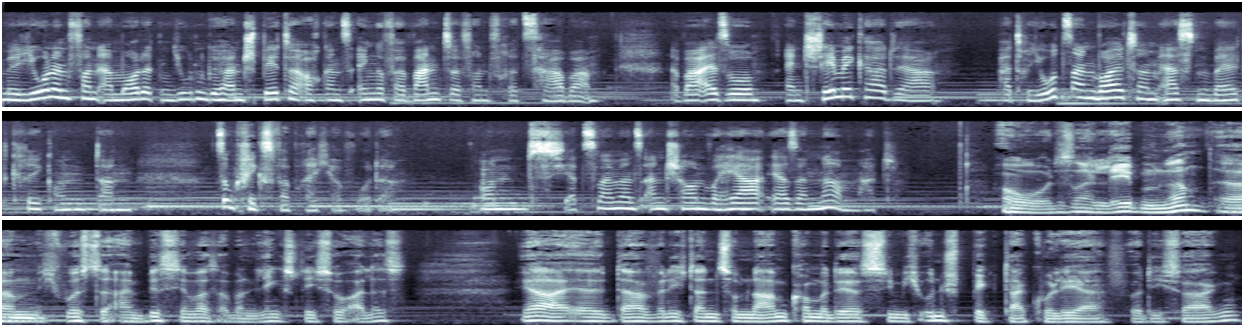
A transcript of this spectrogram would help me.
Millionen von ermordeten Juden gehören später auch ganz enge Verwandte von Fritz Haber. Er war also ein Chemiker, der Patriot sein wollte im Ersten Weltkrieg und dann zum Kriegsverbrecher wurde. Und jetzt wollen wir uns anschauen, woher er seinen Namen hat. Oh, das ist ein Leben, ne? Ähm, ich wusste ein bisschen was, aber längst nicht so alles. Ja, äh, da, wenn ich dann zum Namen komme, der ist ziemlich unspektakulär, würde ich sagen.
